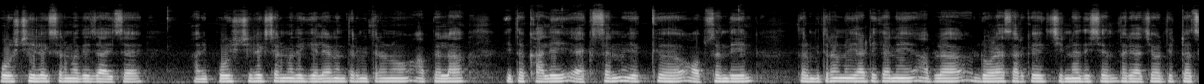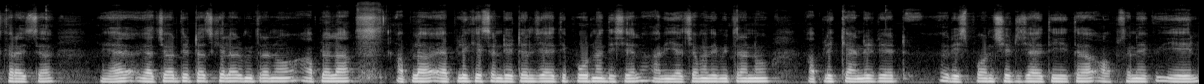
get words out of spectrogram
पोस्ट सिलेक्शनमध्ये जायचं आहे. आणि पोस्ट सिलेक्शनमध्ये गेल्यानंतर मित्रांनो आपल्याला इथं खाली ॲक्शन एक ऑप्शन देईल. तर मित्रांनो या ठिकाणी आपल्या डोळ्यासारखं एक चिन्ह दिसेल. तर याच्यावरती टच करायचं ह्या याच्यावरती टच केल्यावर मित्रांनो आपल्याला आपला ॲप्लिकेशन डिटेल जी आहे ती पूर्ण दिसेल आणि याच्यामध्ये मित्रांनो आपली कॅन्डिडेट रिस्पॉन्स शीट जी आहे ती इथं ऑप्शन एक येईल.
